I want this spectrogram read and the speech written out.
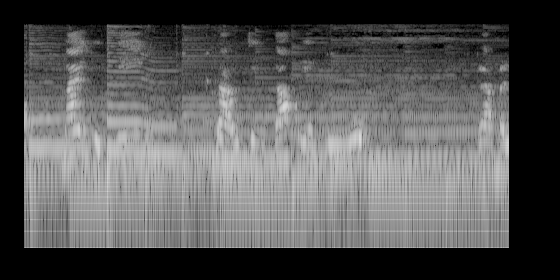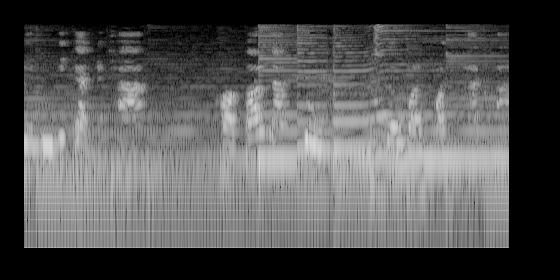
ก ไม่หยุดนิ่ง เราจึงต้องเรียนรู้ เรามาเรียนรู้ด้วยกันนะคะ ขอต้อนรับสู่เซอร์วันพอดคาส์ค่ะ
